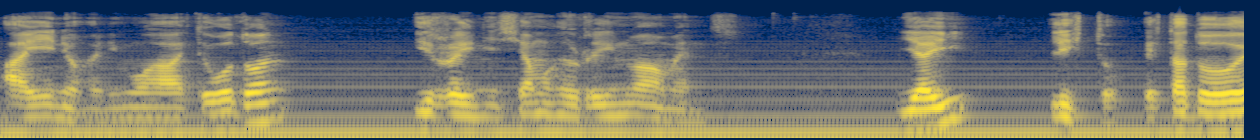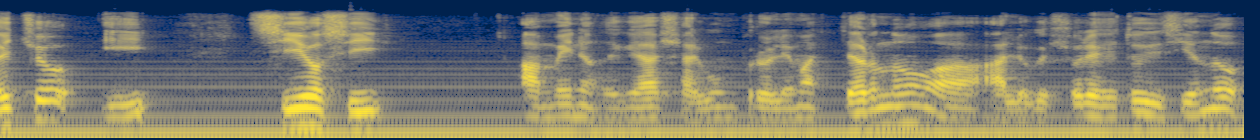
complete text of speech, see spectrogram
Ahí nos venimos a este botón y reiniciamos el rig nuevamente. Y ahí listo está todo hecho y sí o sí a menos de que haya algún problema externo a, lo que yo les estoy diciendo,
